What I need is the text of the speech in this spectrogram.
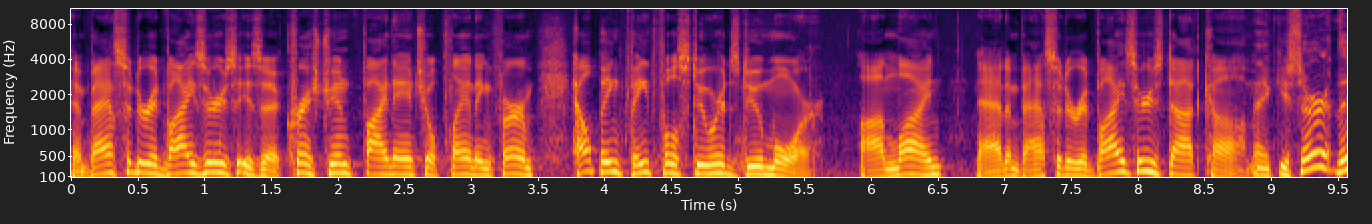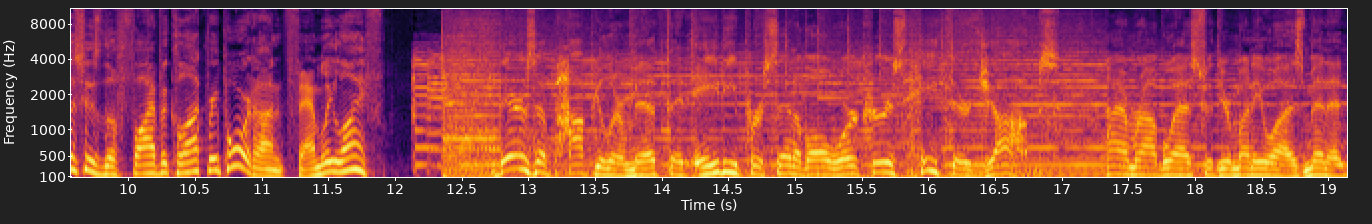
Ambassador Advisors is a Christian financial planning firm helping faithful stewards do more. Online at ambassadoradvisors.com. Thank you, sir. This is the 5 o'clock report on Family Life. There's a popular myth that 80% of all workers hate their jobs. Hi, I'm Rob West with your MoneyWise Minute.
